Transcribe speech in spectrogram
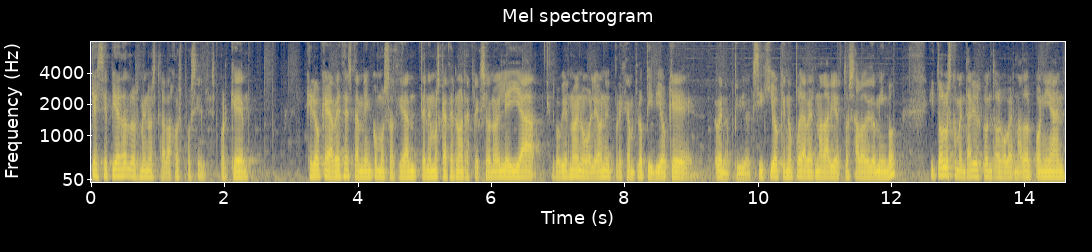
que se pierdan los menos trabajos posibles, porque creo que a veces también como sociedad tenemos que hacer una reflexión. Hoy leía el gobierno de Nuevo León y, por ejemplo, pidió que, bueno, pidió, exigió que no pueda haber nada abierto sábado y domingo y todos los comentarios contra el gobernador ponían,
